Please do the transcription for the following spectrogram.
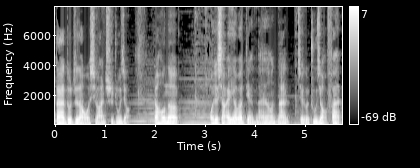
大家都知道我喜欢吃猪脚，然后呢。我就想，哎，要不要点南洋南这个猪脚饭？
